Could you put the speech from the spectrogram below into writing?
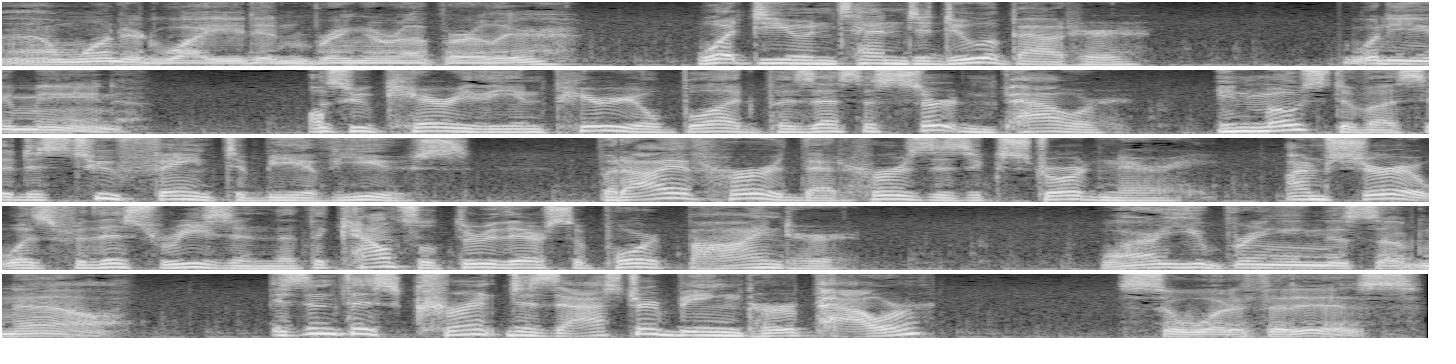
I wondered why you didn't bring her up earlier. What do you intend to do about her? What do you mean? Those who carry the Imperial blood possess a certain power. In most of us, it is too faint to be of use. But I have heard that hers is extraordinary. I'm sure it was for this reason that the Council threw their support behind her. Why are you bringing this up now? Isn't this current disaster being her power? So what if it is?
